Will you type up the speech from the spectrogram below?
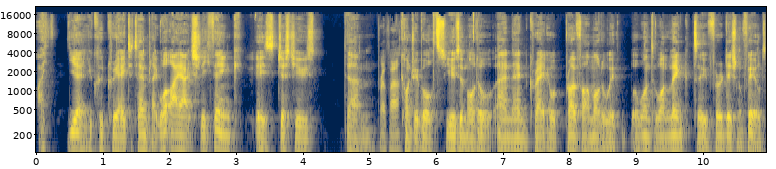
I yeah, you could create a template. What I actually think is just use um, Profile. Contribute's user model and then create a profile model with a one-to-one link to for additional fields.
